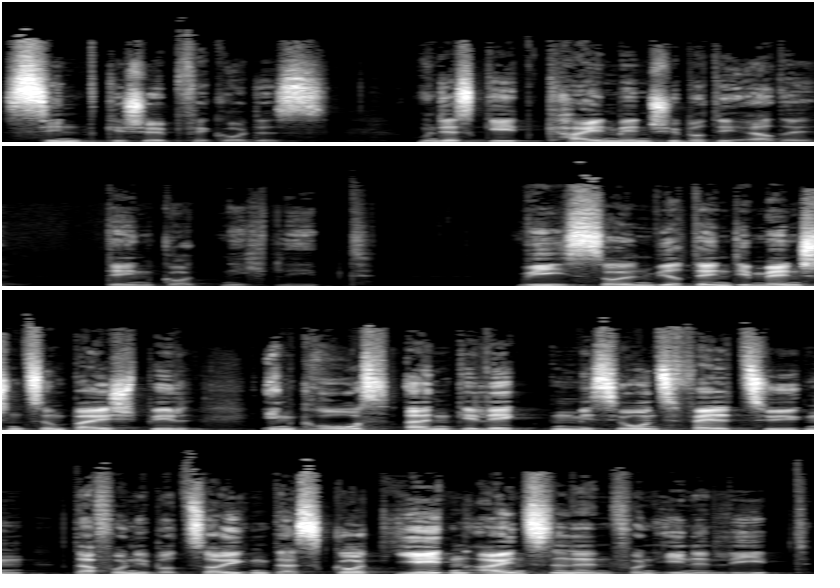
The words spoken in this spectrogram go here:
sind Geschöpfe Gottes. Und es geht kein Mensch über die Erde, den Gott nicht liebt. Wie sollen wir denn die Menschen zum Beispiel in groß angelegten Missionsfeldzügen davon überzeugen, dass Gott jeden einzelnen von ihnen liebt,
